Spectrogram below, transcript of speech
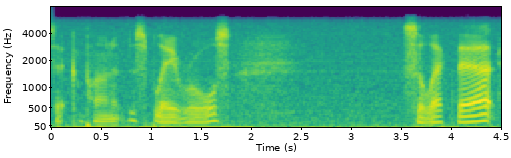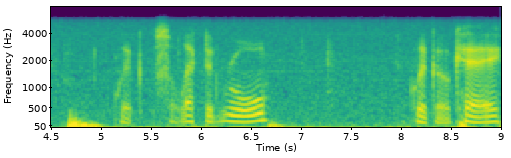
set component display rules. Select that click selected rule click OK.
